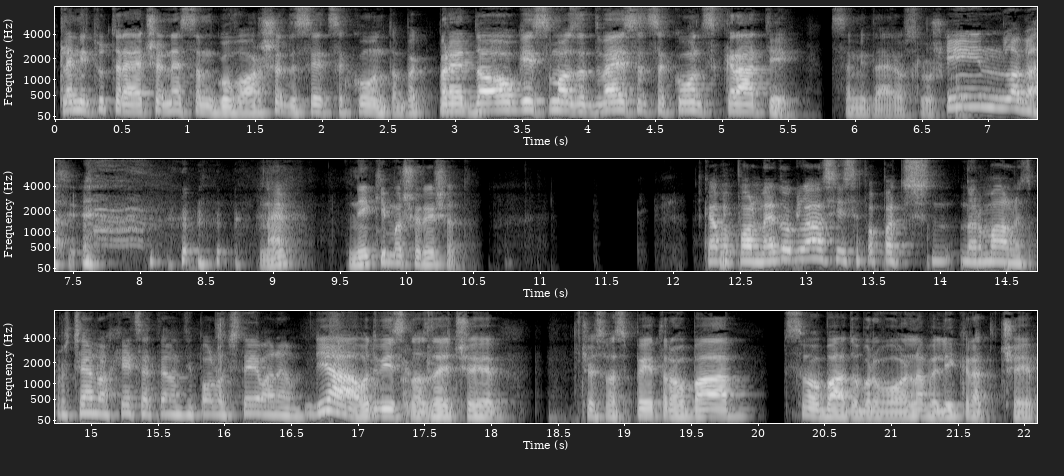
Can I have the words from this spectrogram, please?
tle mi tudi reče, ne sem govor še 10 sekund, ampak predolgi smo za 20 sekund, skrati se mi dere v službo. In logasi. Ne? Nekaj moraš rešiti. Kaj pa pol med oglasi, se pa pač normalno, sproščeno hecate, on ti pol odšteva. ne vem. Ja, odvisno, zdaj, če, če sva s Petro oba, sva oba dobrovoljna, velikrat, če je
